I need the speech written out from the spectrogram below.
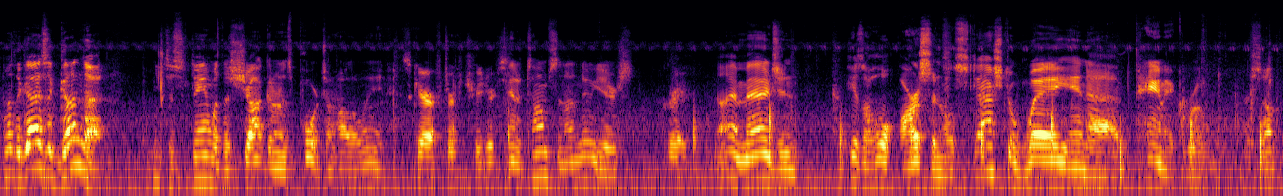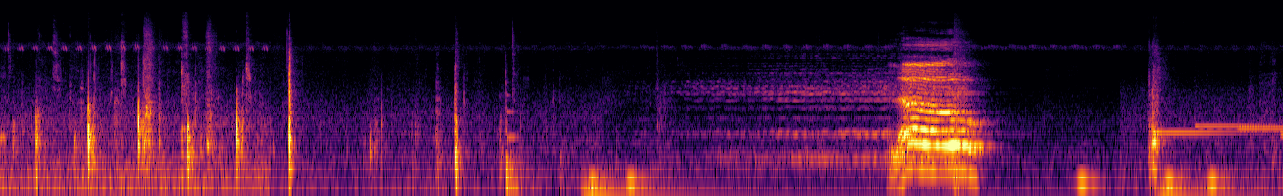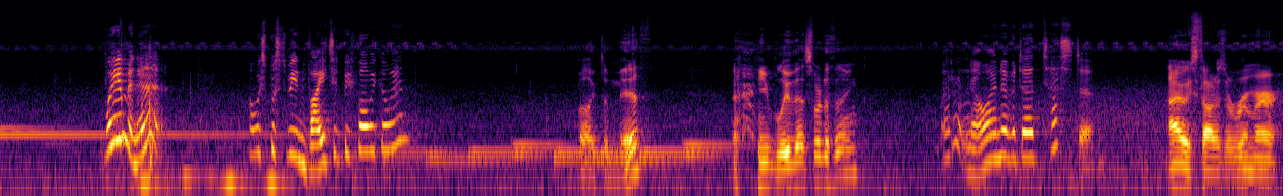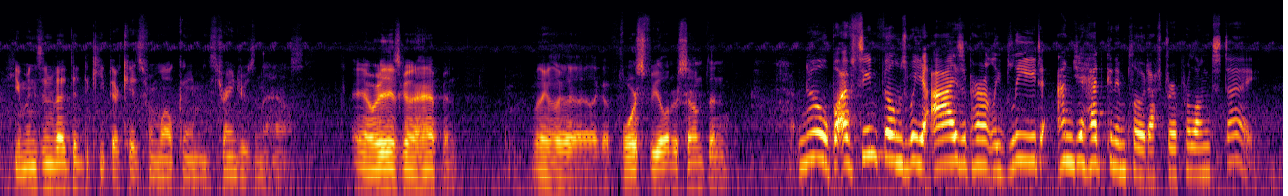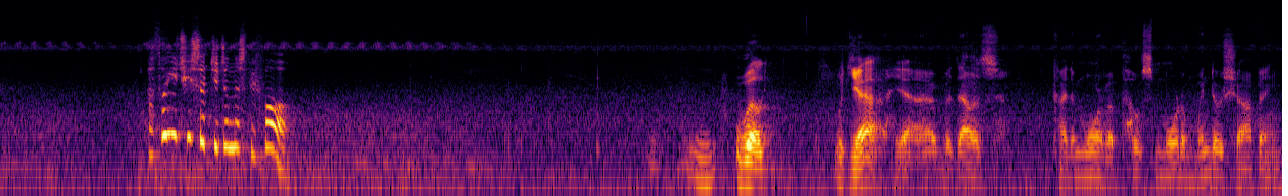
Well, the guy's a gun nut. He used to stand with a shotgun on his porch on Halloween. Scare off trick-or-treaters? And a Thompson on New Year's. Great. I imagine he has a whole arsenal stashed away in a panic room or something. Hello? Wait a minute. Are we supposed to be invited before we go in? Well, like the myth? you believe that sort of thing? I don't know. I never dared test it. I always thought it was a rumor humans invented to keep their kids from welcoming strangers in the house. Yeah, what do you think's gonna happen? You think it's like a, like a force field or something? No, but I've seen films where your eyes apparently bleed and your head can implode after a prolonged stay. I thought you two said you'd done this before. Well, yeah, yeah, but that was kind of more of a post-mortem window shopping,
